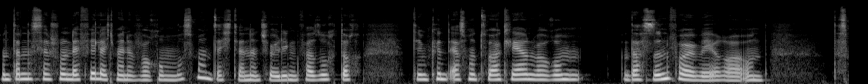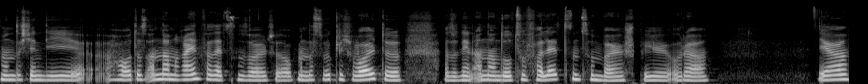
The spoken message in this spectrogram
Und dann ist ja schon der Fehler. Ich meine, warum muss man sich denn entschuldigen? Versucht doch dem Kind erstmal zu erklären, warum das sinnvoll wäre und dass man sich in die Haut des anderen reinversetzen sollte, ob man das wirklich wollte. Also den anderen so zu verletzen zum Beispiel oder ja,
